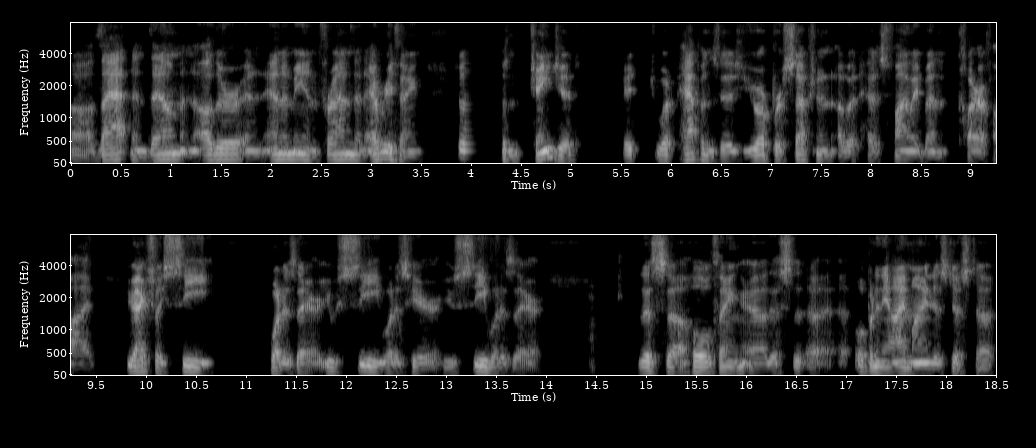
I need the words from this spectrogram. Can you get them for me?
uh, that and them and other and enemy and friend and everything. It doesn't change it it what happens is your perception of it has finally been clarified. You actually see what is there. You see what is here. You see what is there. This uh, whole thing, uh, this uh, opening the eye mind, is just a.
